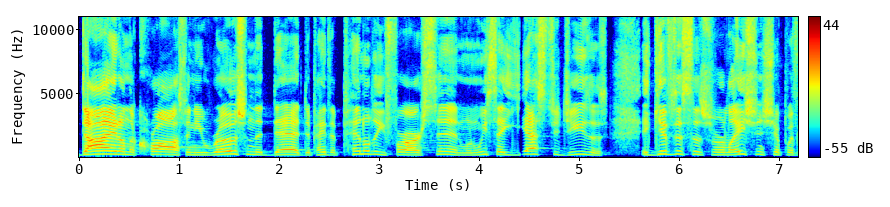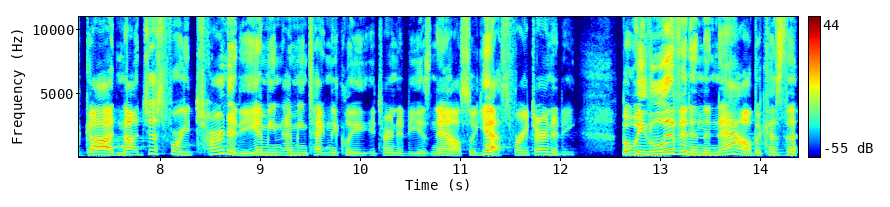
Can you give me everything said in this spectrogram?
died on the cross and he rose from the dead to pay the penalty for our sin, when we say yes to Jesus, it gives us this relationship with God, not just for eternity. I mean, I mean, technically, eternity is now, so yes, for eternity but we live it in the now because the,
